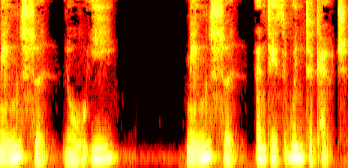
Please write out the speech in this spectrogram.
Min Sun Lu Yi. Min Sun and his winter coat.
